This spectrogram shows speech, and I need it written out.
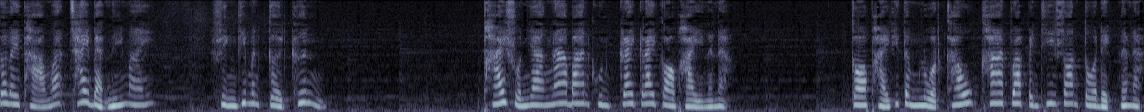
ก็เลยถามว่าใช่แบบนี้ไหม สิ่งที่มันเกิดขึ้น ท้ายสวนยางหน้าบ้านคุณใกล้ ๆกอไผ่นั่นน่ะ กอไผ่ที่ตำรวจเขาคาดว่าเป็นที่ซ่อนตัวเด็กนั่นน่ะ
